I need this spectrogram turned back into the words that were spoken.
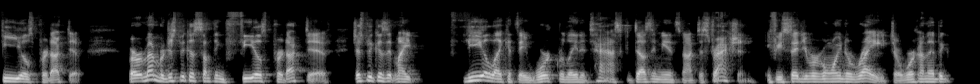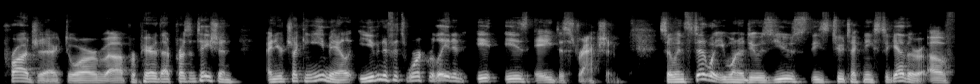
feels productive. But remember, just because something feels productive, just because it might feel like it's a work related task doesn't mean it's not distraction. If you said you were going to write or work on that big project or uh, prepare that presentation and you're checking email, even if it's work related, it is a distraction. So instead, what you want to do is use these two techniques together of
